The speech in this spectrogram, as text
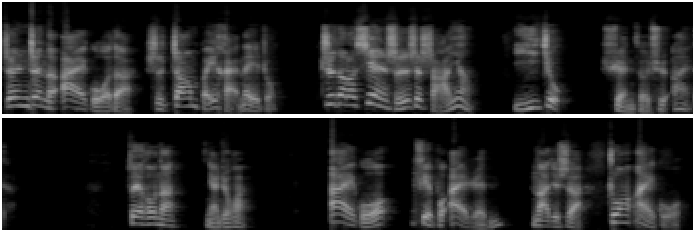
真正的爱国的是张北海那种，知道了现实是啥样，依旧选择去爱的。最后呢，两句话：爱国却不爱人。那就是啊，装爱国，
